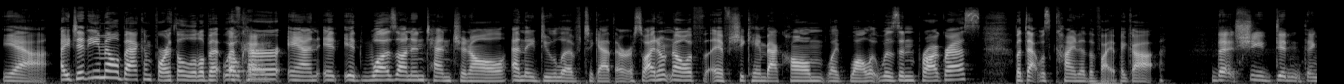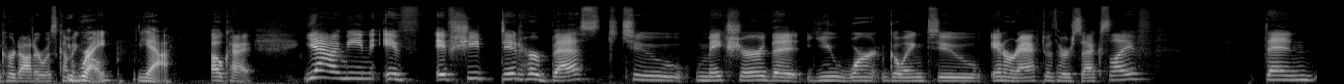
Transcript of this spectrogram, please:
Yeah, I did email back and forth a little bit with Okay. her, and it, it was unintentional, and they do live together. So I don't know if if she came back home like while it was in progress, but that was kind of the vibe I got. that she didn't think her daughter was coming right? home. Yeah. Okay. Yeah, I mean, if if she did her best to make sure that you weren't going to interact with her sex life, then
